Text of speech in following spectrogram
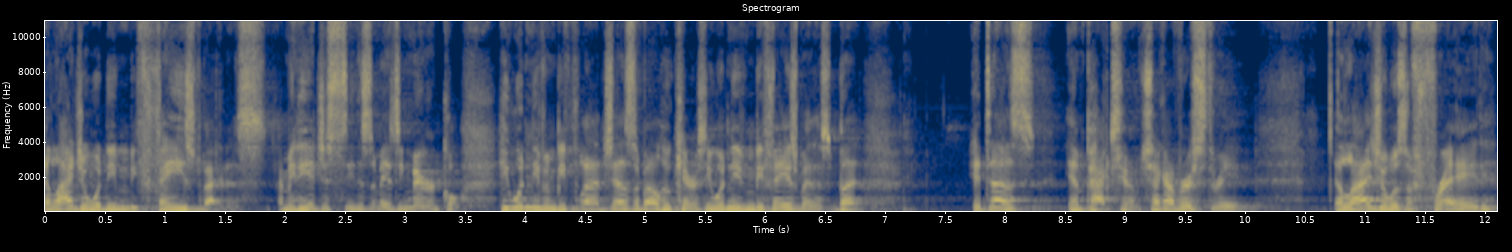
Elijah wouldn't even be fazed by this. I mean, he had just seen this amazing miracle. He wouldn't even be flat Jezebel, who cares? He wouldn't even be fazed by this. But it does impact him. Check out verse 3. Elijah was afraid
